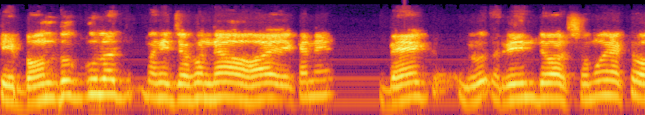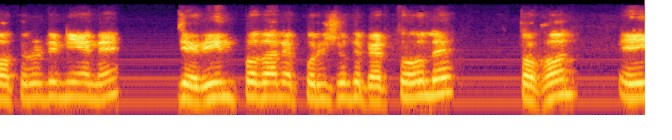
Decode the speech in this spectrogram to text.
এই বন্ধকগুলো মানে যখন নেওয়া হয়, এখানে ব্যাংক ঋণ দেওয়ার সময় একটা অথরিটি নিয়ে নেয় যে ঋণ প্রদানে পরিশোধে ব্যর্থ হলে তখন এই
